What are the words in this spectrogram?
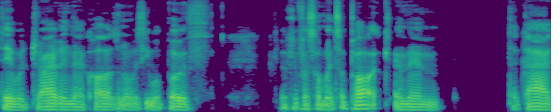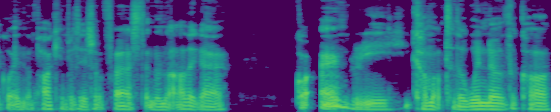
They were driving their cars and obviously were both looking for somewhere to park. And then the guy got in the parking position first, and then the other guy got angry. He come up to the window of the car,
